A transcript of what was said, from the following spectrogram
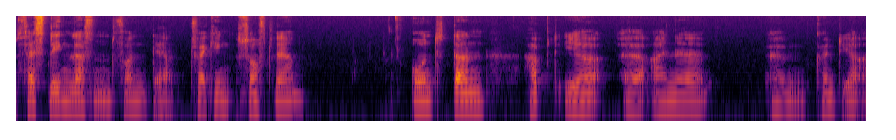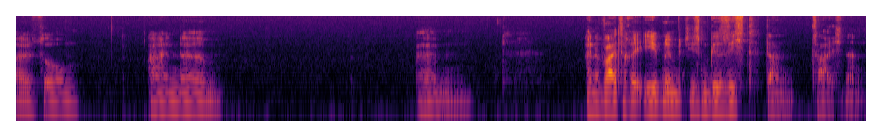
festlegen lassen von der Tracking-Software und dann habt ihr äh, eine, ähm, könnt ihr also eine, ähm, eine weitere Ebene mit diesem Gesicht dann zeichnen.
